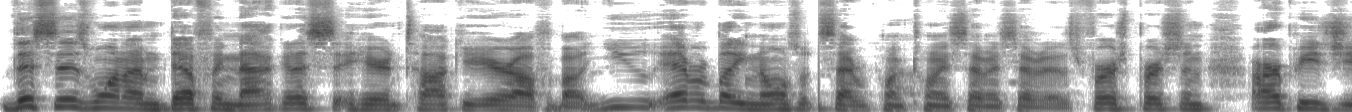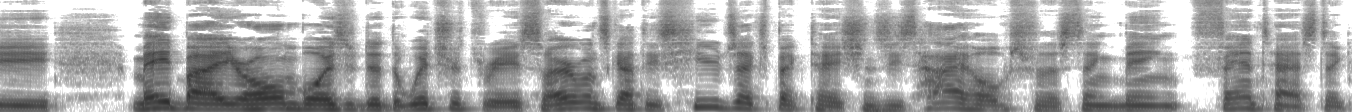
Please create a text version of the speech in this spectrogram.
this is one I'm definitely not going to sit here and talk your ear off about. You, everybody knows what Cyberpunk 2077 is. First person RPG made by your homeboys who did The Witcher 3. So everyone's got these huge expectations, these high hopes for this thing being fantastic.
